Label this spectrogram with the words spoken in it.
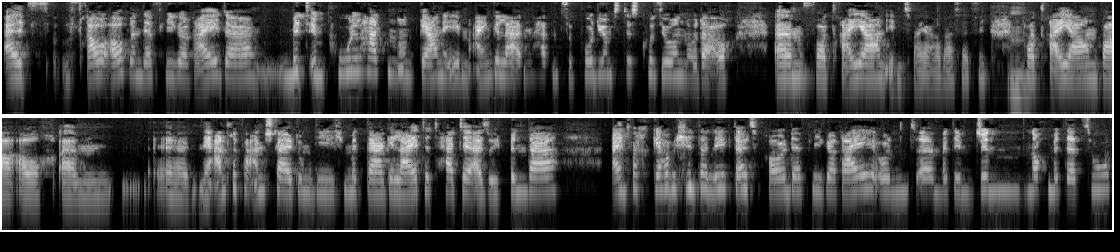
als Frau auch in der Fliegerei da mit im Pool hatten und gerne eben eingeladen hatten zu Podiumsdiskussionen oder auch ähm, vor drei Jahren, eben zwei Jahre war es jetzt nicht, mhm. vor drei Jahren war auch ähm, äh, eine andere Veranstaltung, die ich mit da geleitet hatte. Also ich bin da einfach, glaube ich, hinterlegt als Frau in der Fliegerei und äh, mit dem Gin noch mit dazu.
